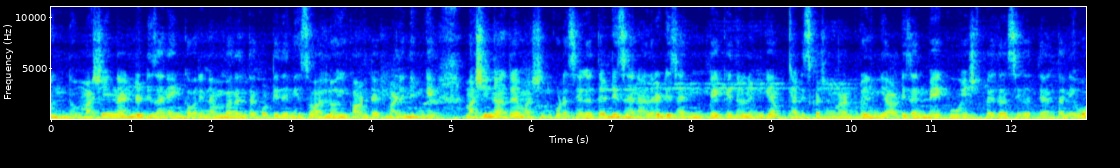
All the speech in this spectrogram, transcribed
ಒಂದು machine and design enquiry number ಅಂತ ಕೊಟ್ಟಿದ್ದೀನಿ. ಸೊ ಅಲ್ಲೋಗಿ ಕಾಂಟ್ಯಾಕ್ಟ್ ಮಾಡಿ ನಿಮಗೆ ಮಷಿನ್ ಆದರೆ ಮಷಿನ್ ಕೂಡ ಸಿಗುತ್ತೆ ಡಿಸೈನ್ ಆದರೆ ಡಿಸೈನ್ ಬೇಕಿದ್ರೆ ನಿಮಗೆ ಡಿಸ್ಕಷನ್ ಮಾಡಿಬಿಟ್ಟು ನಿಮ್ಗೆ ಯಾವ ಡಿಸೈನ್ ಬೇಕು, ಎಷ್ಟು ಪ್ರೈಸಲ್ಲಿ ಸಿಗುತ್ತೆ ಅಂತ ನೀವು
